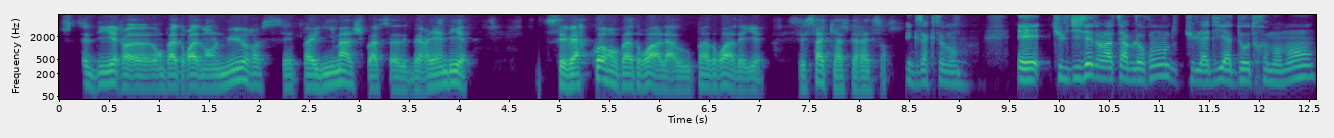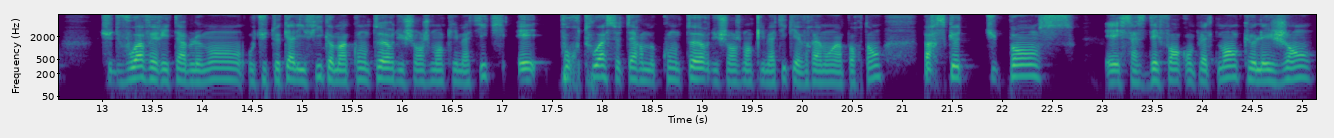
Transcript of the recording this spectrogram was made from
se dire euh, on va droit dans le mur, c'est pas une image, quoi. Ça ne veut rien dire. C'est vers quoi on va droit là, ou pas droit d'ailleurs. C'est ça qui est intéressant. Exactement. Et tu le disais dans la table ronde, tu l'as dit à d'autres moments, tu te vois véritablement ou tu te qualifies comme un compteur du changement climatique. Et pour toi, ce terme compteur du changement climatique est vraiment important parce que tu penses, et ça se défend complètement, que les gens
